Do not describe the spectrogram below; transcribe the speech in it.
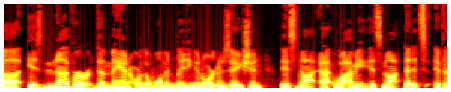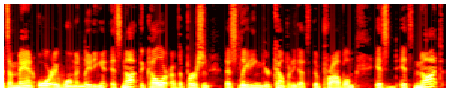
uh, is never the man or the woman leading an organization. It's not, uh, well, I mean, it's not that it's, if it's a man or a woman leading it, it's not the color of the person that's leading your company that's the problem. It's, it's not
